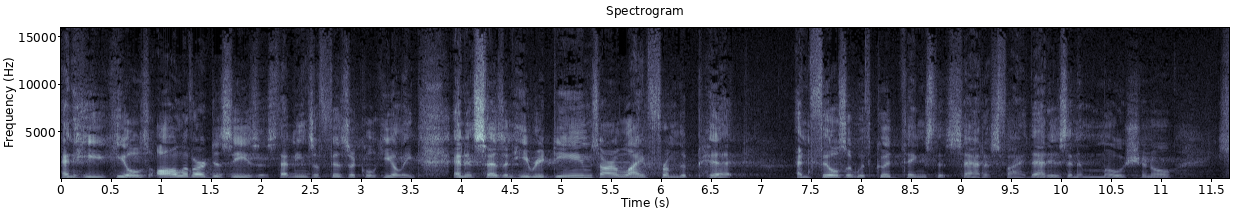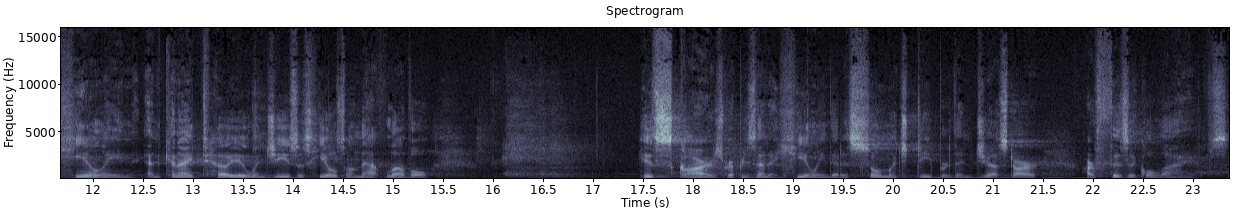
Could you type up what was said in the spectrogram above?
And He heals all of our diseases. That means a physical healing. And it says, and He redeems our life from the pit and fills it with good things that satisfy. That is an emotional healing. And can I tell you, when Jesus heals on that level, his scars represent a healing that is so much deeper than just our, our physical lives.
